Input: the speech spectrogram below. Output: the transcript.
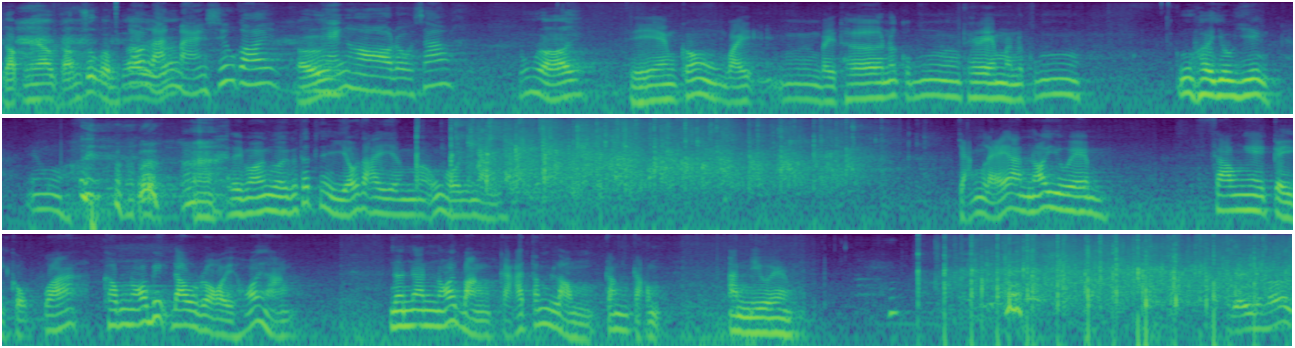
gặp nhau cảm xúc làm thơ có lãng mạn xíu coi Ừ. hẹn hò rồi sao? Đúng rồi. Thì em có một bài bài thơ nó cũng theo em là nó cũng cũng hơi vô duyên. Mà- thì mọi người có thích thì vỗ tay mà ủng hộ lên này chẳng lẽ anh nói với em sao nghe kỳ cục quá không nói biết đâu rồi hối hận nên anh nói bằng cả tấm lòng trân trọng. Anh yêu em. Vậy nói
